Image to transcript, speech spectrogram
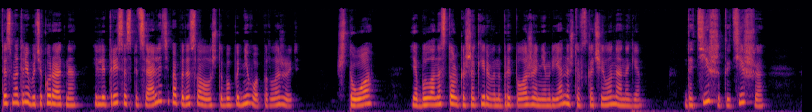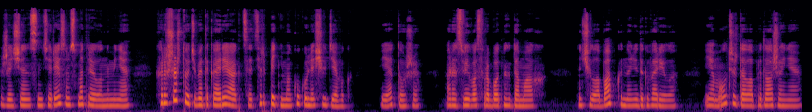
Ты смотри, будь аккуратна. Или Триса специально тебя подослала, чтобы под него подложить. Что? Я была настолько шокирована предположением Рьяны, что вскочила на ноги. Да тише ты, тише. Женщина с интересом смотрела на меня. Хорошо, что у тебя такая реакция. Терпеть не могу гулящих девок. Я тоже. Разве у вас в работных домах? Начала бабка, но не договорила. Я молча ждала продолжения.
